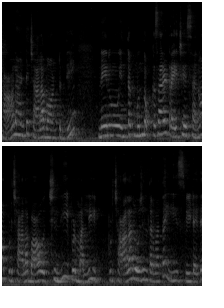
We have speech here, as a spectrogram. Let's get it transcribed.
చాలా అంటే చాలా బాగుంటుంది. నేను ఇంతకు ముందు ఒక్కసారి ట్రై చేశాను. అప్పుడు చాలా బాగా వచ్చింది. ఇప్పుడు మళ్ళీ ఇప్పుడు చాలా రోజుల తర్వాత ఈ స్వీట్ అయితే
